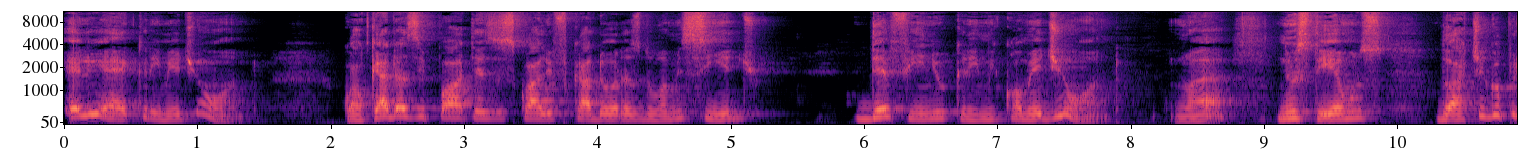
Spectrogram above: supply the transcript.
ele é crime hediondo. Qualquer das hipóteses qualificadoras do homicídio define o crime como hediondo, não é? Nos termos do artigo 1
